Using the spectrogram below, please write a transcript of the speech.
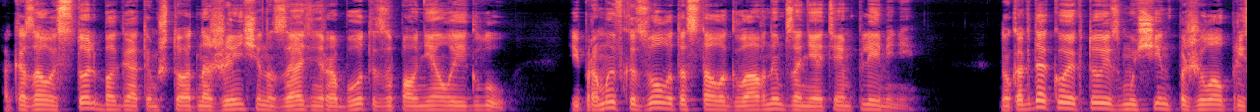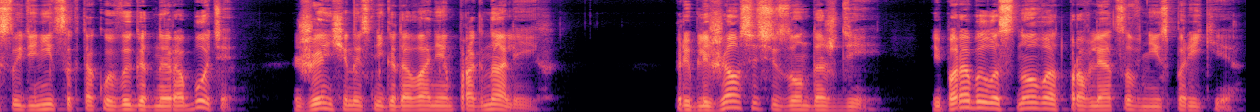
оказалось столь богатым, что одна женщина за день работы заполняла иглу, и промывка золота стала главным занятием племени. Но когда кое-кто из мужчин пожелал присоединиться к такой выгодной работе, женщины с негодованием прогнали их. Приближался сезон дождей, и пора было снова отправляться вниз по реке.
